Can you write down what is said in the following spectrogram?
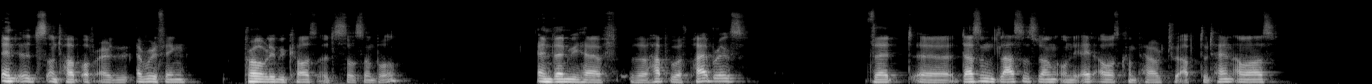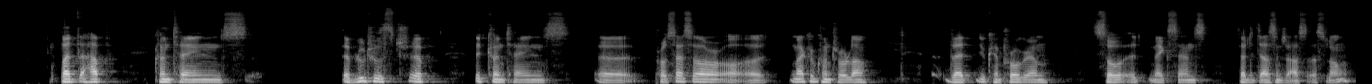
And it's on top of everything, probably because it's so simple. And then we have the hub with Pybricks that uh, doesn't last as long, only 8 hours compared to up to 10 hours. But the hub contains a Bluetooth chip, it contains a processor or a microcontroller that you can program so it makes sense that it doesn't last as long.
